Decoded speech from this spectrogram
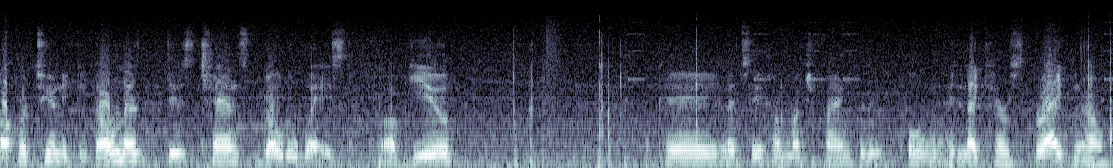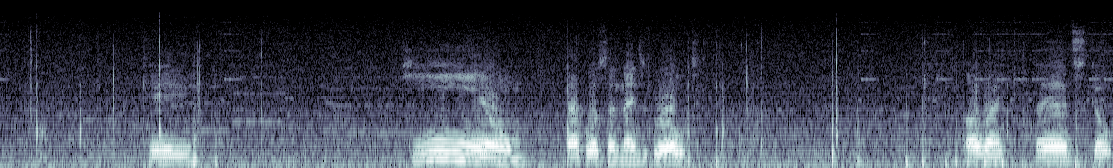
opportunity. Don't let this chance go to waste. Fuck you. Okay, let's see how much Fang grew. Oh, I like her sprite now. Okay. Damn, that was a nice growth. Alright, let's go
